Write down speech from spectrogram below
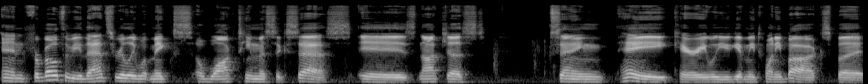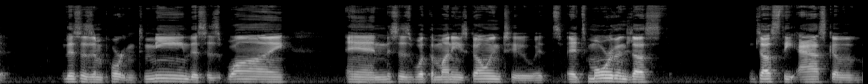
And for both of you, that's really what makes a walk team a success. Is not just saying, "Hey, Carrie, will you give me twenty bucks?" but this is important to me. This is why, and this is what the money is going to. It's it's more than just just the ask of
